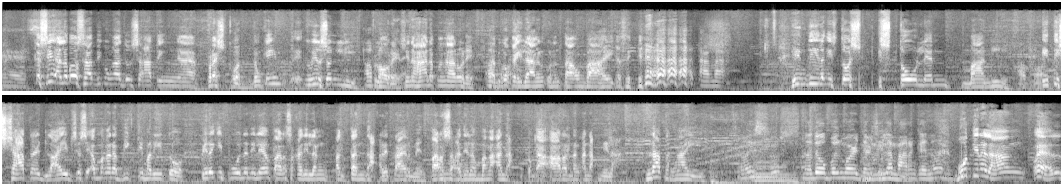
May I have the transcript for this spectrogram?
Yes. Kasi alam mo, sabi ko nga doon sa ating uh, press con, doon kay Wilson Lee Opo. Flores, sinahanap ko nga ron eh. Sabi ko, Opo. kailangan ko ng taong bahay kasi Tama. Hindi lang ito stolen money. Opo. It is shattered lives kasi ang mga nabiktima rito, pinag-ipunan nila yan para sa kanilang pagtanda, retirement, para sa Tama. kanilang mga anak, pag-aaral ng anak nila. Natangay. Ay, sus. Na double murder sila, Mm. parang ganun. Buti na lang, well,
